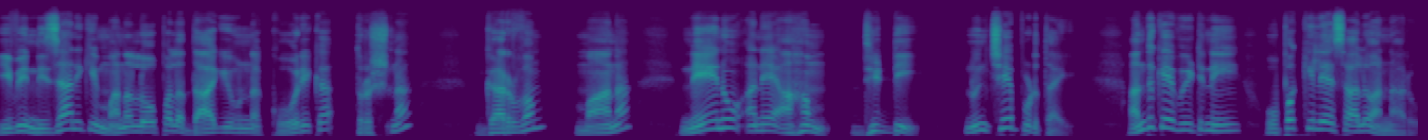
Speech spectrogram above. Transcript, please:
ఇవి నిజానికి మన లోపల దాగి ఉన్న కోరిక తృష్ణ గర్వం మాన నేను అనే అహం ధిడ్డి నుంచే పుడతాయి. అందుకే వీటిని ఉపకిలేశాలు అన్నారు.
